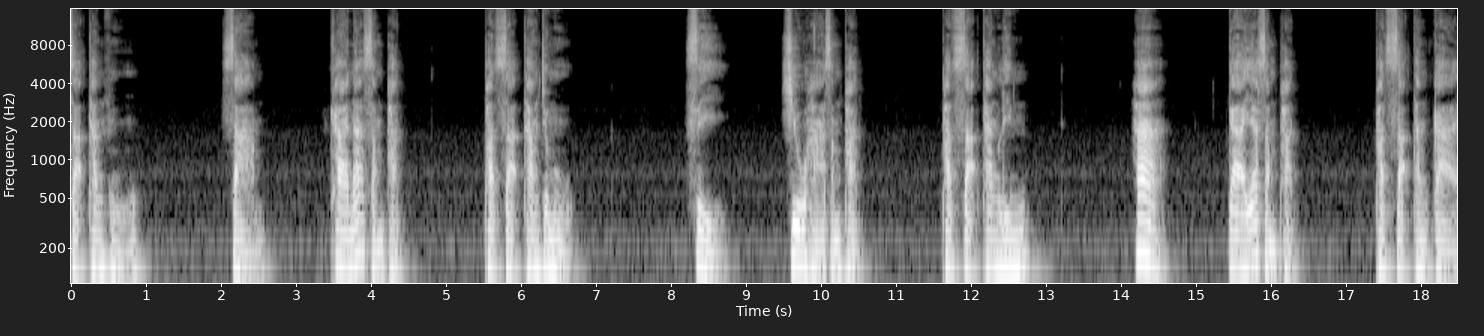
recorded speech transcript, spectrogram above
สะทางหู 3. คานะสัมผัส ผัสสะทางจมูก 4. ชิวหาสัมผัส ผัสสะทางลิ้น 5. กายสัมผัส ผัสสะทางกาย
